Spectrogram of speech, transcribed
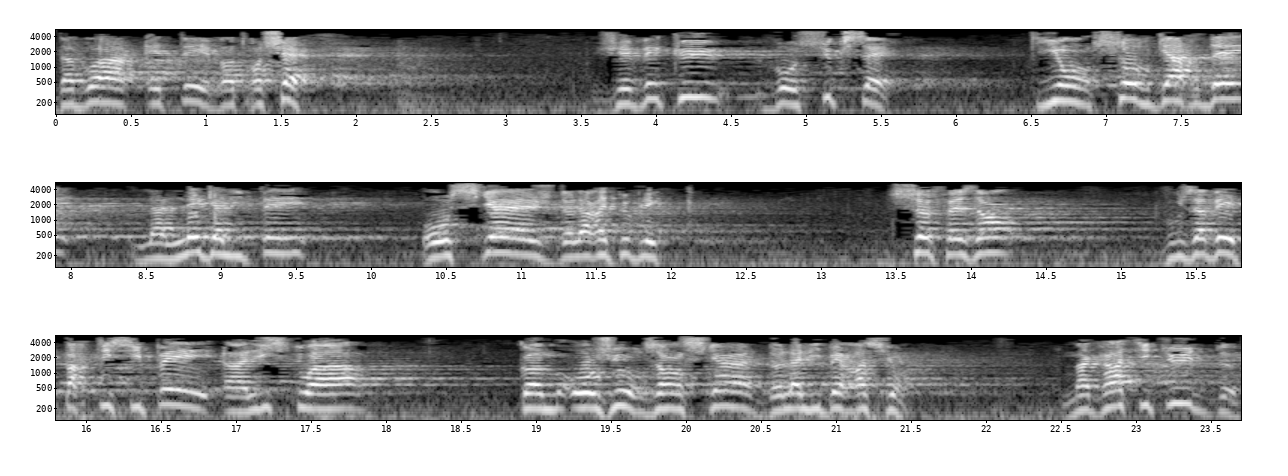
d'avoir été votre chef. J'ai vécu vos succès qui ont sauvegardé la légalité au siège de la République. Ce faisant, vous avez participé à l'histoire comme aux jours anciens de la libération. Ma gratitude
